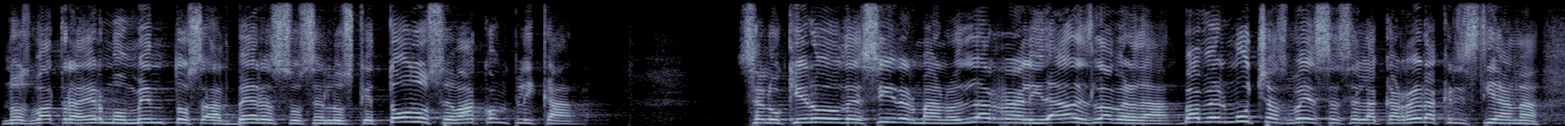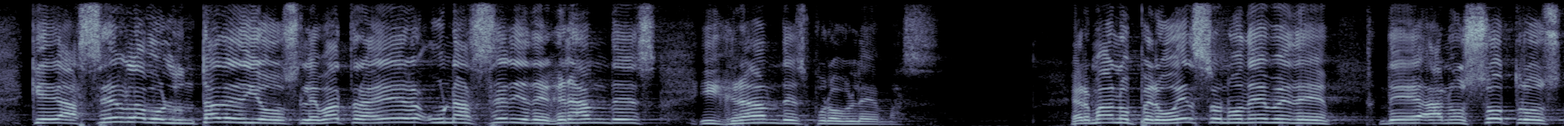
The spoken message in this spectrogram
nos va a traer momentos adversos en los que todo se va a complicar. Se lo quiero decir, hermano, es la realidad, es la verdad. Va a haber muchas veces en la carrera cristiana que hacer la voluntad de Dios le va a traer una serie de grandes y grandes problemas. Hermano, pero eso no debe de, de a nosotros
